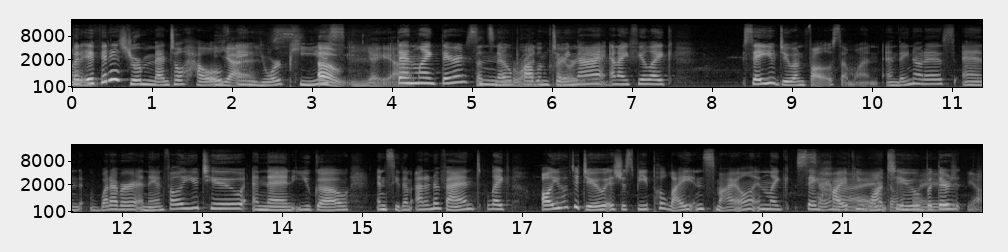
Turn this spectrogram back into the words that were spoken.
but if it is your mental health yes. and your peace oh yeah yeah then like there's That's no problem doing that. And i feel like say you do unfollow someone and they notice and whatever and they unfollow you too and then you go and see them at an event like all you have to do is just be polite and smile and like say, say hi, hi, if you want to. Avoid. But there's, yeah,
